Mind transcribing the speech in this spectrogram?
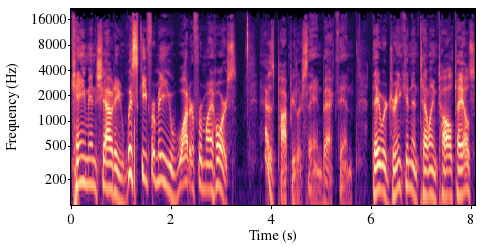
came in shouting, Whiskey for me, water for my horse. That was a popular saying back then. They were drinking and telling tall tales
